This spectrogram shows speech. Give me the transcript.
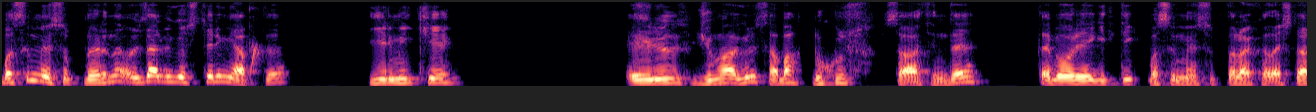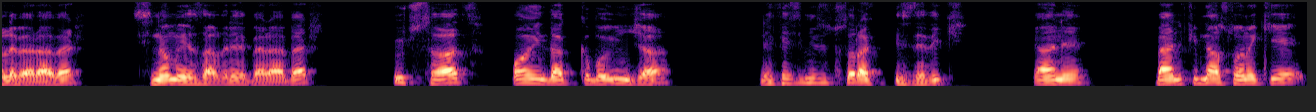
basın mensuplarına özel bir gösterim yaptı. 22 Eylül Cuma günü sabah 9 saatinde. Tabii oraya gittik basın mensupları arkadaşlarla beraber, sinema yazarlarıyla beraber 3 saat 10 dakika boyunca nefesimizi tutarak izledik. Yani ben filmden sonraki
